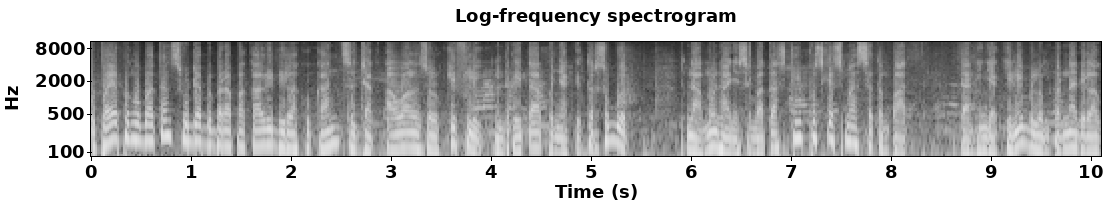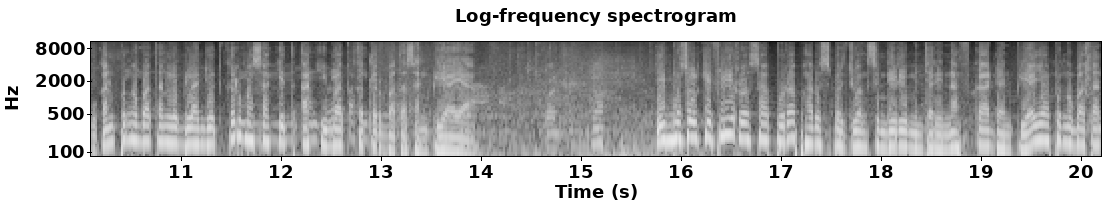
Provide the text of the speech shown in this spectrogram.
Upaya pengobatan sudah beberapa kali dilakukan sejak awal Zulkifli menderita penyakit tersebut, namun hanya sebatas di puskesmas setempat. Dan hingga kini belum pernah dilakukan pengobatan lebih lanjut ke rumah sakit akibat keterbatasan biaya. Ibu Zulkifli Rosa Purap harus berjuang sendiri mencari nafkah dan biaya pengobatan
